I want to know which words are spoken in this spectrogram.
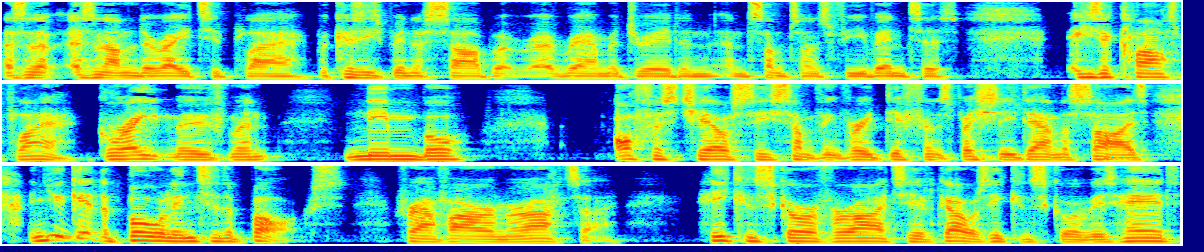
as an, as an underrated player because he's been a sub at Real Madrid and, and sometimes for Juventus. He's a class player, great movement, nimble offers Chelsea something very different, especially down the sides. And you get the ball into the box for Alvaro Morata. He can score a variety of goals. He can score with his head.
